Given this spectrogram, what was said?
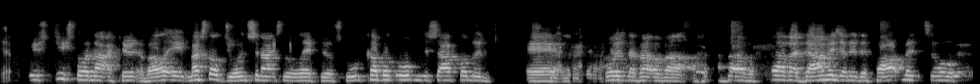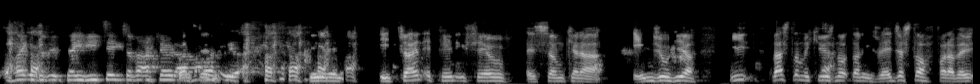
Yeah. Just, just on that accountability, Mr. Johnson actually left their store cupboard open this afternoon. Uh, caused a bit of a, a, bit of a, bit of a damage in the department. So I think it's about time he takes a bit of accountability. he's trying to paint himself as some kind of angel here. He, Mr. McHugh's not done his register for about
